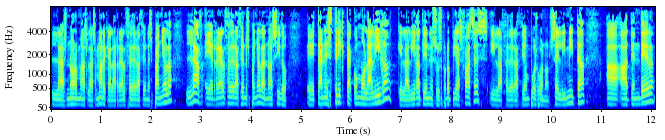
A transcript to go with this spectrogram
las normas las marca la Real Federación Española. La eh, Real Federación Española no ha sido eh, tan estricta como la Liga, que la Liga tiene sus propias fases y la Federación, pues bueno, se limita a, atender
